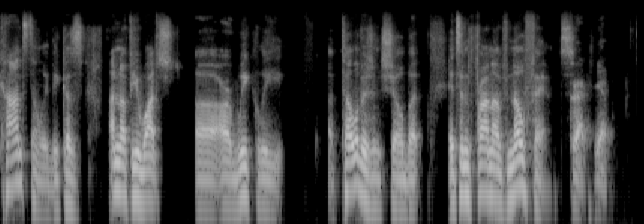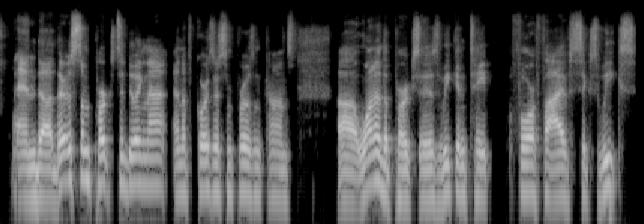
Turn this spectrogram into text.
constantly because I don't know if you watched uh, our weekly uh, television show, but it's in front of no fans. Correct. Yeah. And uh, there's some perks to doing that. And of course, there's some pros and cons. Uh, one of the perks is we can tape four, five, six weeks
